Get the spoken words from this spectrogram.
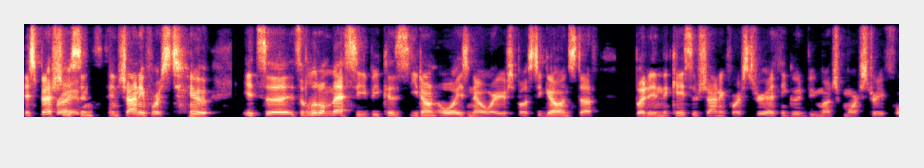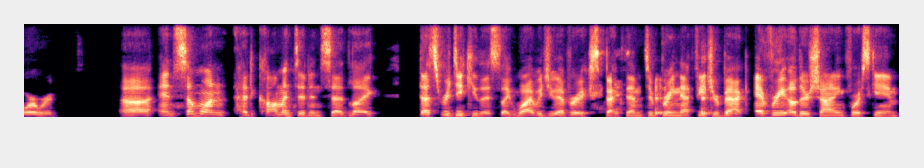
especially right. since in Shining Force 2 it's a it's a little messy because you don't always know where you're supposed to go and stuff. But in the case of Shining Force 3, I think it would be much more straightforward. Uh, and someone had commented and said like that's ridiculous. Like why would you ever expect them to bring that feature back? Every other Shining Force game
